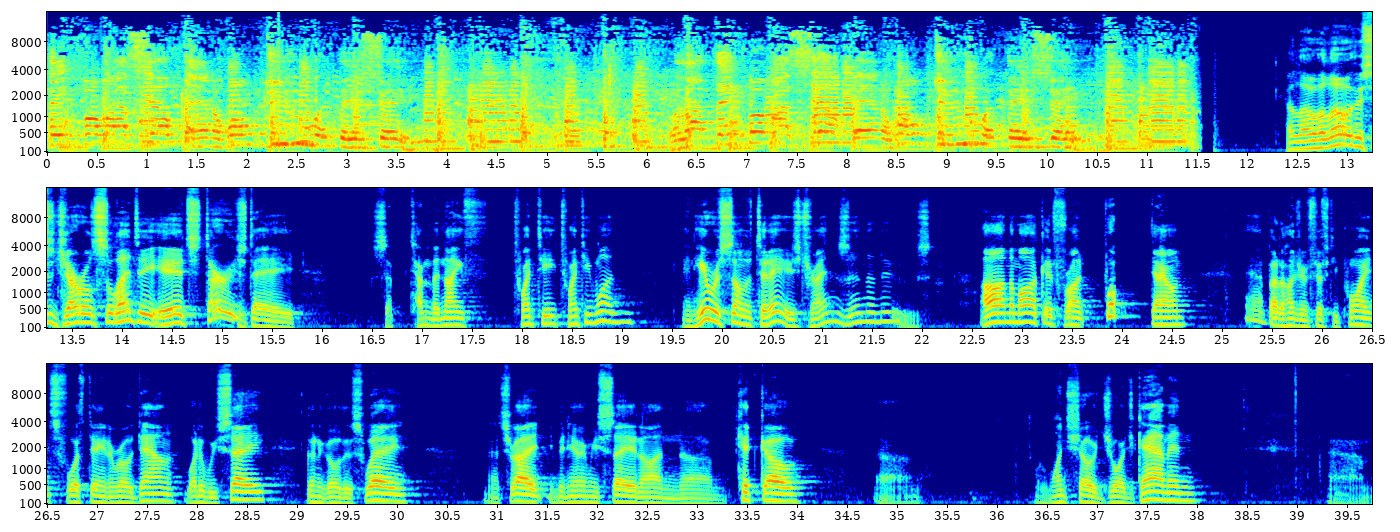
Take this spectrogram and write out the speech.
think for myself and I won't do what they say. Well, I think for myself and I won't do what they say. Hello, hello. This is Gerald Celente. It's Thursday, September 9th, 2021. And here are some of today's trends in the news. On the market front, whoop, down eh, about 150 points, fourth day in a row down. What did we say? Going to go this way. That's right. You've been hearing me say it on um, Kitco. Um, one show, George Gammon. Um,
